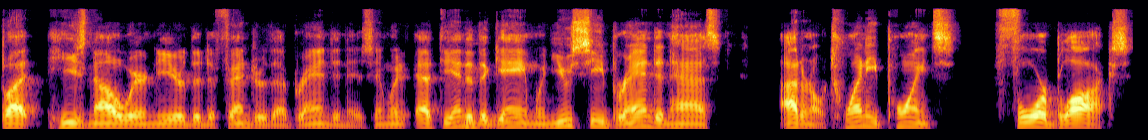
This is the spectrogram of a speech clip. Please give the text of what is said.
but he's nowhere near the defender that Brandon is. And when at the end of the mm-hmm. game, when you see Brandon has, I don't know, 20 points, four blocks,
